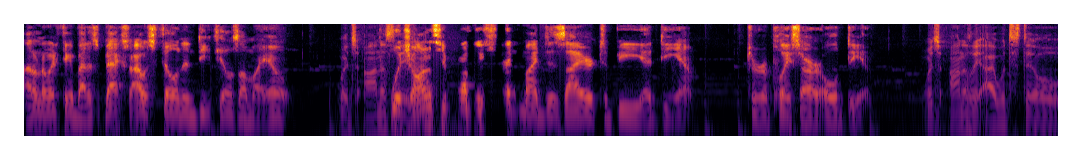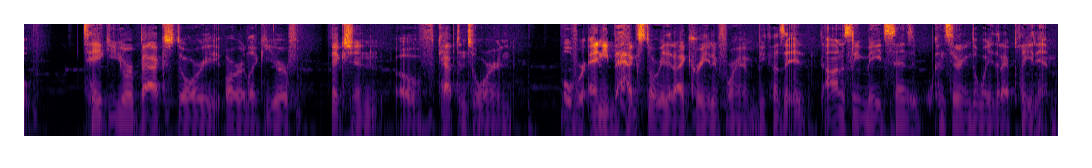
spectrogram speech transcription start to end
I don't know anything about his backstory. I was filling in details on my own. Which honestly, which honestly probably fed my desire to be a DM to replace our old DM. Which honestly, I would still take your backstory or like your fiction of Captain Torin over any backstory that I created for him because it honestly made sense considering the way that I played him.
